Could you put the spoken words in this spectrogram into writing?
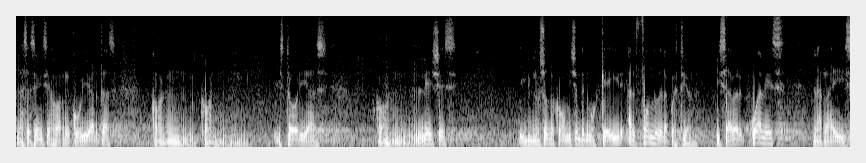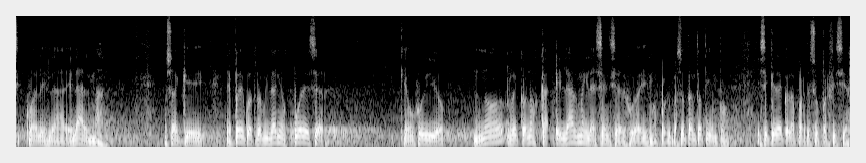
Las esencias van recubiertas con, con historias, con leyes y nosotros como misión tenemos que ir al fondo de la cuestión y saber cuál es la raíz, cuál es la, el alma. O sea que después de 4.000 años puede ser que un judío no reconozca el alma y la esencia del judaísmo, porque pasó tanto tiempo y se queda con la parte superficial.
